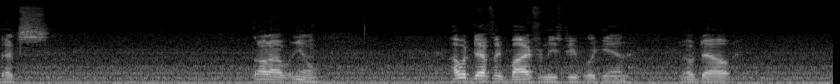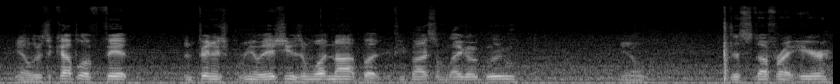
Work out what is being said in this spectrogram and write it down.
that's thought i you know i would definitely buy from these people again no doubt. You know, there's a couple of fit and finish, you know, issues and whatnot, but if you buy some Lego glue, you know, this stuff right here,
